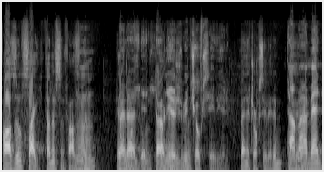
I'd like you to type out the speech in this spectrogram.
Fazıl Say. Tanırsın Fazıl'ı. Herhalde tanıyoruz ve çok seviyorum. Ben de çok severim. Tamamen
